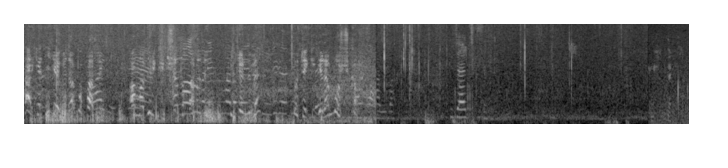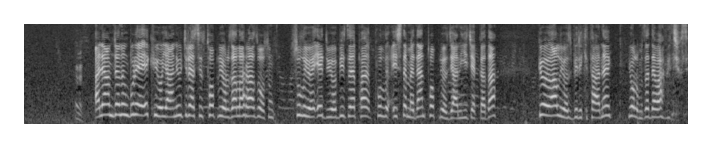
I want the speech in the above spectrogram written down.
Herkes yiyeceği kadar koparsın. Ama bir iki kişi topladı, bitirdi mi öteki gelen boş çıkar. Güzel çıksın. Ali amcanın buraya ekiyor yani ücretsiz topluyoruz Allah razı olsun. Suluyor ediyor bize pul istemeden topluyoruz yani yiyecek kadar. Göğü alıyoruz bir iki tane yolumuza devam ediyoruz.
